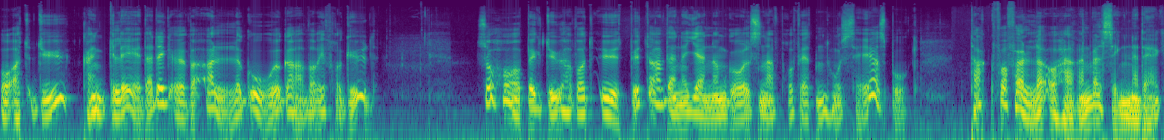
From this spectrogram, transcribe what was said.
og at du kan glede deg over alle gode gaver ifra Gud. Så håper jeg du har fått utbytte av denne gjennomgåelsen av profeten Hoseas bok. Takk for følget, og Herren velsigne deg.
